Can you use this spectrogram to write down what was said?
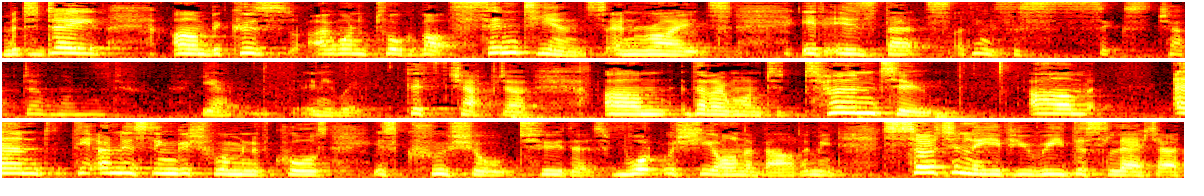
But today, um, because I want to talk about sentience and rights, it is that, I think it's the sixth chapter, one, two, yeah, anyway, fifth chapter, um, that I want to turn to. Um, and the earnest Englishwoman, of course, is crucial to this. What was she on about? I mean, certainly if you read this letter,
